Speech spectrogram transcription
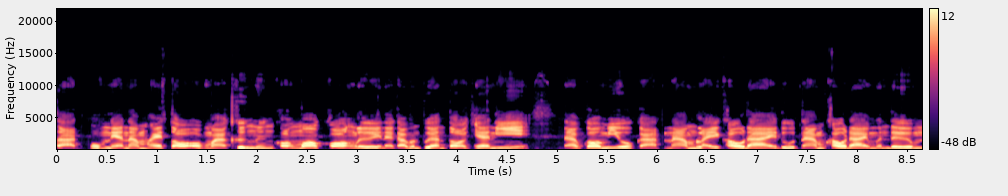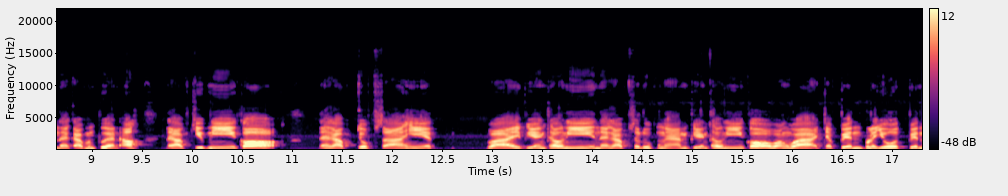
ศาสตร์ ผมแนะนำให้ต่อออกมาครึ่งหนึ่งของหม้อกรองเลยนะครับเพื่อนๆต่อแค่นี้นะครับก็มีโอกาสน้ำไหลเข้าได้ ดูดน้ำเข้าได้เหมือนเดิมนะครับเพื่อนๆเอ้านะครับคลิปนี้ก็นะครับจบสาเหตุไว้เพียงเท่านี้นะครับสรุปงานเพียงเท่านี้ก็หวังว่าจะเป็นประโยชน์เป็น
